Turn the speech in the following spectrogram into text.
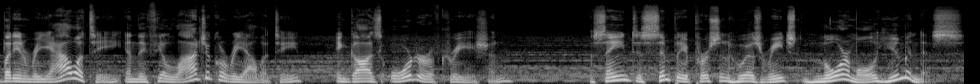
But in reality, in the theological reality, in God's order of creation, a saint is simply a person who has reached normal humanness.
